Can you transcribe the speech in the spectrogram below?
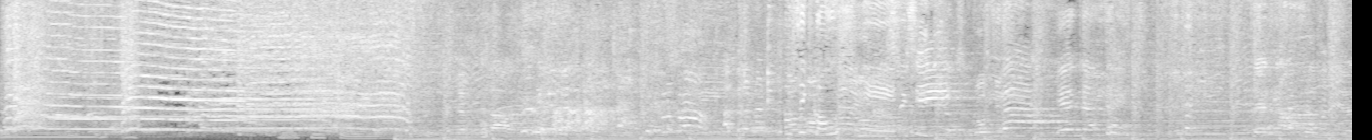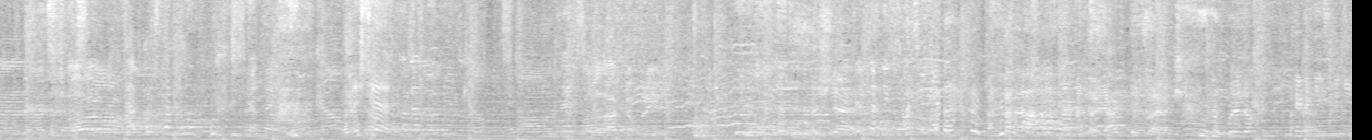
To si kousni. Ještě. Ještě. Jak to chceš? Bude dobrý. Nic vidí,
